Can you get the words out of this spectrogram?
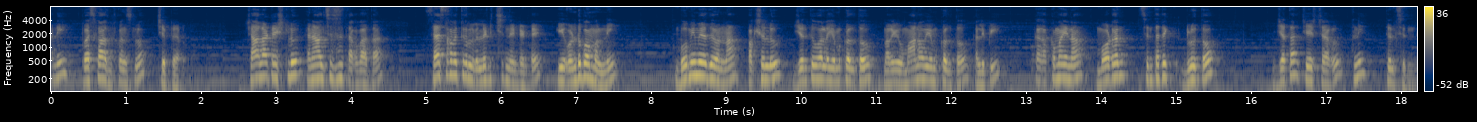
అని ప్రెస్ కాన్ఫరెన్స్లో చెప్పారు. చాలా టెస్టులు అనాలిసిస్ తర్వాత శాస్త్రవేత్తలు వెల్లడించింది ఏంటంటే ఈ రెండు బొమ్మల్ని భూమి మీద ఉన్న పక్షులు జంతువుల ఎముకలతో మరియు మానవ ఎముకలతో కలిపి ఒక రకమైన మోడర్న్ సింథటిక్ గ్లూతో జత చేర్చారు అని తెలిసింది.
